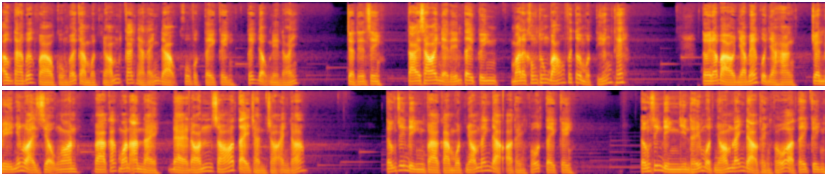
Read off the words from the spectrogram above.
Ông ta bước vào cùng với cả một nhóm các nhà lãnh đạo khu vực Tây Kinh, kích động nên nói. Trần Tiên Sinh, tại sao anh lại đến Tây Kinh mà lại không thông báo với tôi một tiếng thế? Tôi đã bảo nhà bếp của nhà hàng chuẩn bị những loại rượu ngon và các món ăn này để đón gió tại trần cho anh đó. Tống Duyên Đình và cả một nhóm lãnh đạo ở thành phố Tây Kinh. Tống Sinh Đình nhìn thấy một nhóm lãnh đạo thành phố ở Tây Kinh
